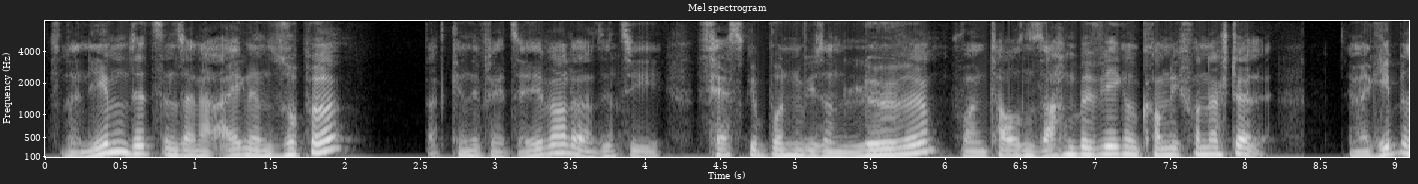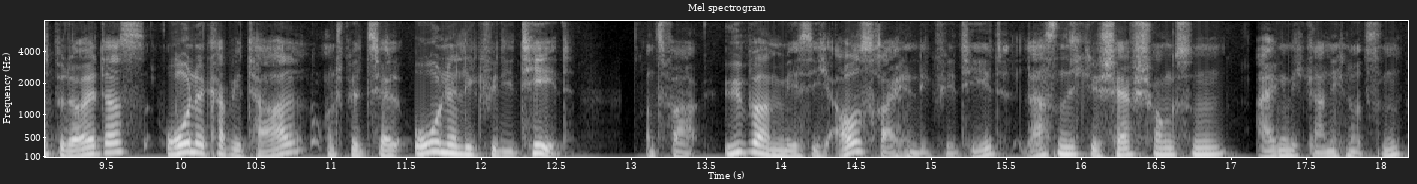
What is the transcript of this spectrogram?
Das Unternehmen sitzt in seiner eigenen Suppe, das kennen Sie vielleicht selber, da sind Sie festgebunden wie so ein Löwe, wollen tausend Sachen bewegen und kommen nicht von der Stelle. Im Ergebnis bedeutet das, ohne Kapital und speziell ohne Liquidität, und zwar übermäßig ausreichende Liquidität, lassen sich Geschäftschancen eigentlich gar nicht nutzen.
